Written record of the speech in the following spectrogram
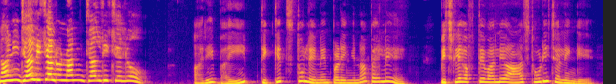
नानी जल्दी चलो नानी जल्दी चलो। अरे भाई टिकट्स तो लेने पड़ेंगे ना पहले। पिछले हफ़्ते वाले आज थोड़ी चलेंगे।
